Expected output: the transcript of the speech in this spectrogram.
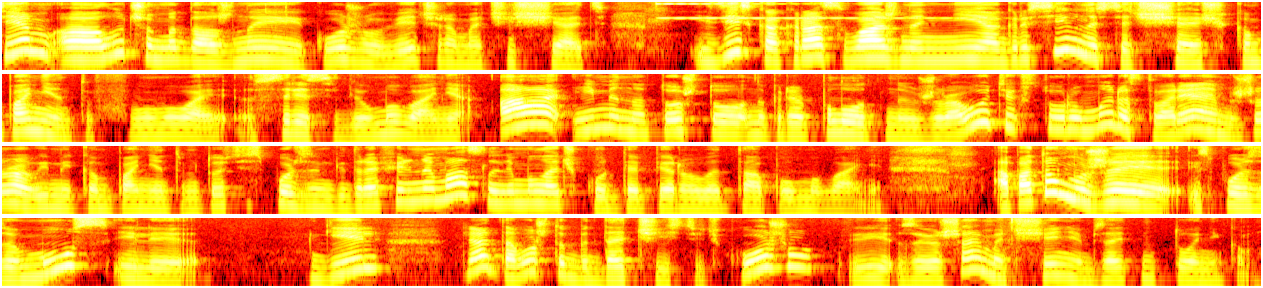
тем а, лучше мы должны кожу вечером очищать. И здесь как раз важно не агрессивность очищающих компонентов в, для умывания, а именно то, что, например, плотную жировую текстуру мы растворяем жировыми компонентами, то есть используем гидрофильное масло или молочко для первого этапа умывания. А потом уже используем мусс или гель для того, чтобы дочистить кожу и завершаем очищение обязательно тоником.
